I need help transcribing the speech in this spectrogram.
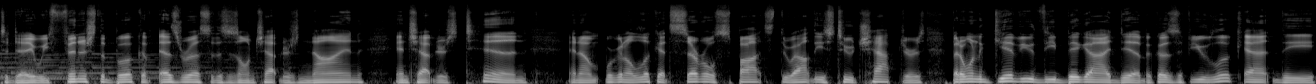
Today we finish the book of Ezra, so this is on chapters 9 and chapters 10. And um, we're going to look at several spots throughout these two chapters, but I want to give you the big idea because if you look at the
